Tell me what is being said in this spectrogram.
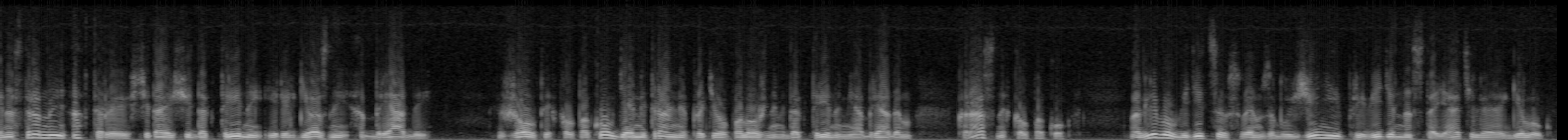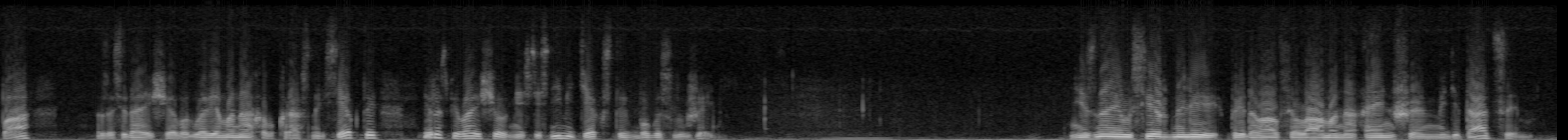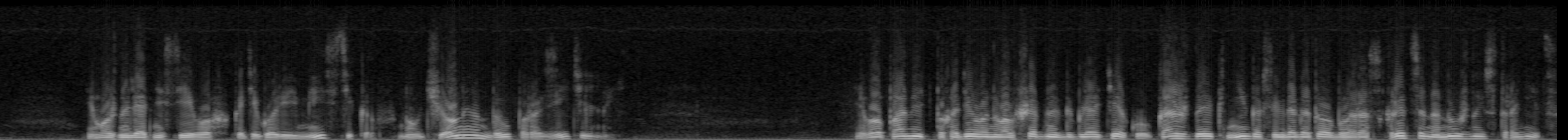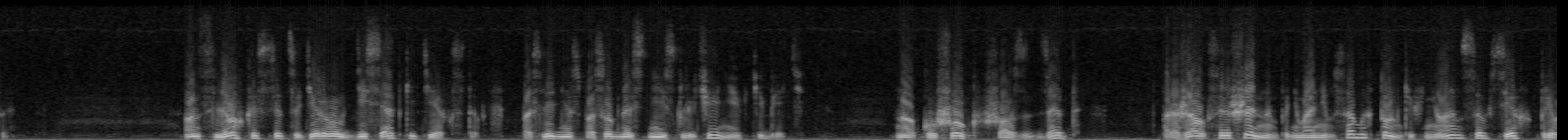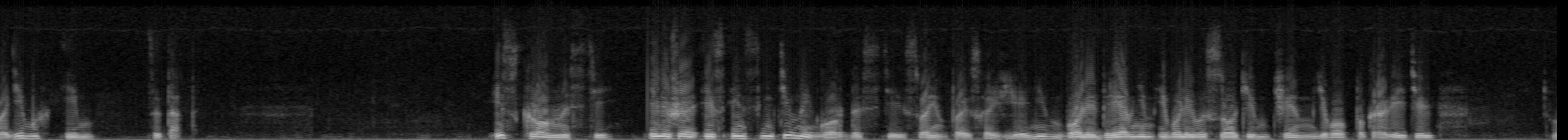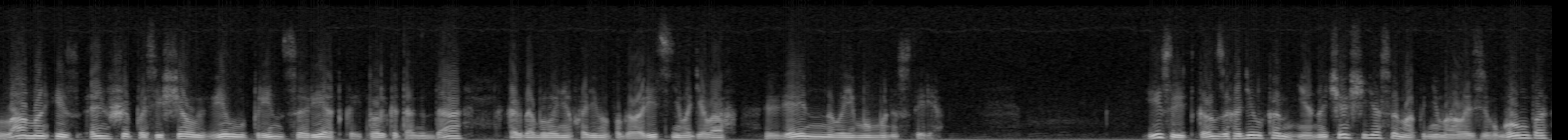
Иностранные авторы, считающие доктрины и религиозные обряды желтых колпаков диаметрально противоположными доктринам и обрядам красных колпаков, могли бы убедиться в своем заблуждении при виде настоятеля Гелукпа, заседающего во главе монахов красной секты и распевающего вместе с ними тексты богослужений. Не знаю, усердно ли предавался Лама на Эйнше медитациям, и можно ли отнести его к категории мистиков, но ученый он был поразительный. Его память походила на волшебную библиотеку. Каждая книга всегда готова была раскрыться на нужной странице. Он с легкостью цитировал десятки текстов. Последняя способность не исключение в Тибете но Кушок Шоздзед поражал совершенным пониманием самых тонких нюансов всех приводимых им цитат. Из скромности или же из инстинктивной гордости своим происхождением, более древним и более высоким, чем его покровитель, Лама из Энши посещал виллу принца редко и только тогда, когда было необходимо поговорить с ним о делах веренного ему монастыря. Изредка он заходил ко мне, но чаще я сама поднималась в Гомбо,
